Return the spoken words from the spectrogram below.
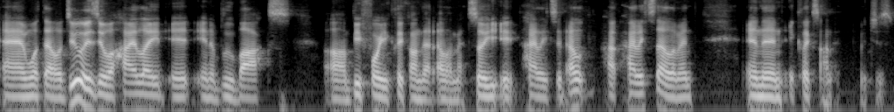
And what that will do is it will highlight it in a blue box uh, before you click on that element. So it highlights it, highlights the element, and then it clicks on it, which is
